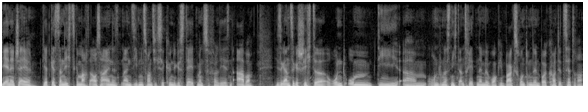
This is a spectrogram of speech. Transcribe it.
Die NHL, die hat gestern nichts gemacht, außer eine, ein 27-sekündiges Statement zu verlesen. Aber diese ganze Geschichte rund um die, ähm, rund um das Nichtantreten der Milwaukee Bucks, rund um den Boykott etc.,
